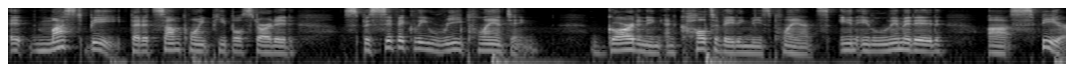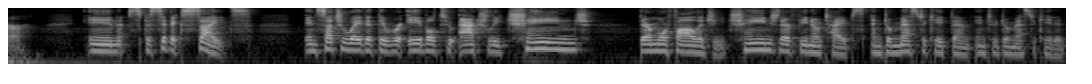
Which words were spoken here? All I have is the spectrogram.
it must be that at some point people started specifically replanting, gardening, and cultivating these plants in a limited uh, sphere, in specific sites, in such a way that they were able to actually change their morphology, change their phenotypes, and domesticate them into domesticated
